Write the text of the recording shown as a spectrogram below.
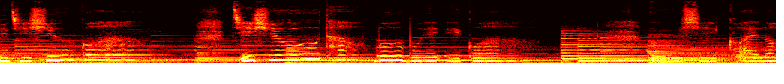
嗯。一首歌，一首有头无尾的歌，有时快乐，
